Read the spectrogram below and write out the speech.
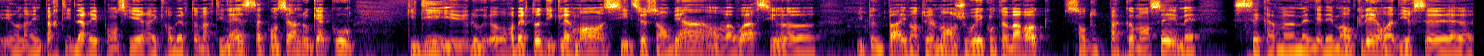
et on a une partie de la réponse hier avec Roberto Martinez, ça concerne Lukaku, qui dit, Roberto dit clairement, s'il se sent bien, on va voir si euh, il peut pas éventuellement jouer contre le Maroc, sans doute pas commencer, mais c'est quand même un élément clé, on va dire, c'est euh,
